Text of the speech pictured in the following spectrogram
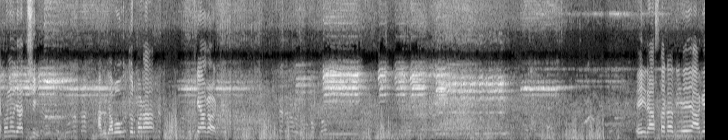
এখনও যাচ্ছি। আমি যাব উত্তরপাড়া কেয়াঘাট এই রাস্তাটা দিয়ে আগে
